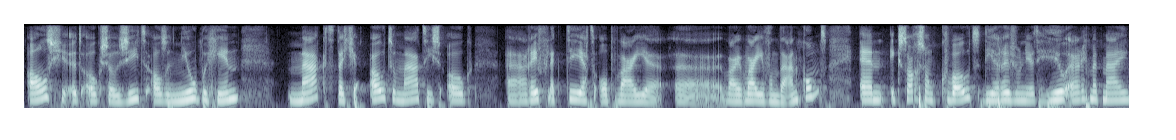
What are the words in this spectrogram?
Als je het ook zo ziet als een nieuw begin, maakt dat je automatisch ook uh, reflecteert op waar je, waar, waar je vandaan komt. En ik zag zo'n quote, die resoneert heel erg met mij.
